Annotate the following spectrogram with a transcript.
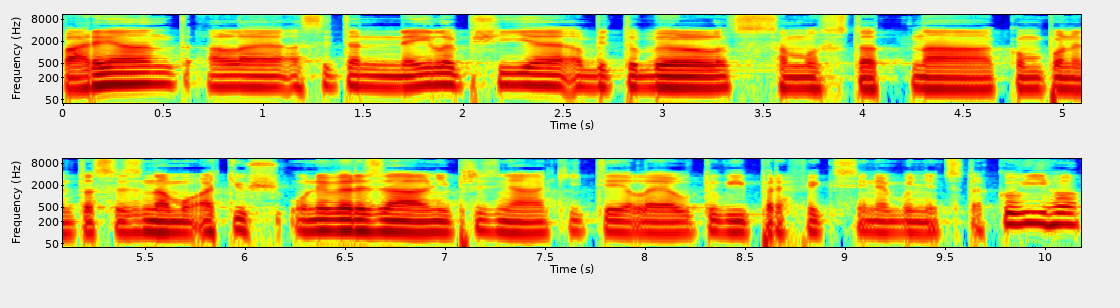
variant, ale asi ten nejlepší je, aby to byl samostatná komponenta seznamu, ať už univerzální přes nějaký ty layoutové prefixy nebo něco takového,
